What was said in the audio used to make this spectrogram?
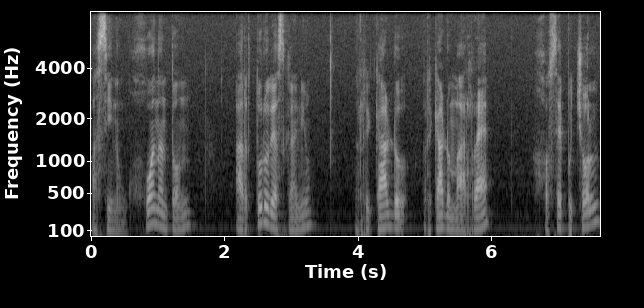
assinam Juan Anton, Arturo de Ascanio, Ricardo, Ricardo Marré, José Puchol,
